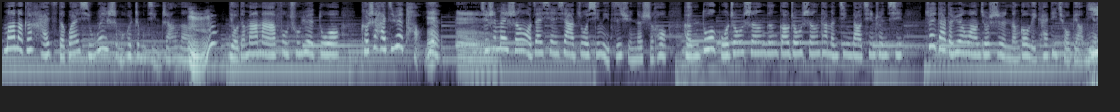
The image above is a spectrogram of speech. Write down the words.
妈妈跟孩子的关系为什么会这么紧张呢？有的妈妈付出越多，可是孩子越讨厌。其实妹生我在线下做心理咨询的时候，很多国中生跟高中生，他们进到青春期，最大的愿望就是能够离开地球表面，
